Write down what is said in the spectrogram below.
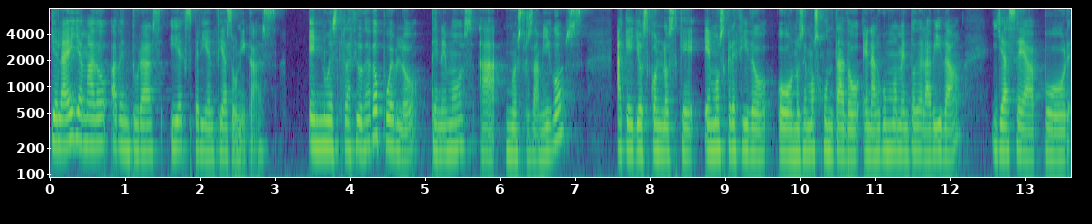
que la he llamado aventuras y experiencias únicas. En nuestra ciudad o pueblo tenemos a nuestros amigos, aquellos con los que hemos crecido o nos hemos juntado en algún momento de la vida, ya sea por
